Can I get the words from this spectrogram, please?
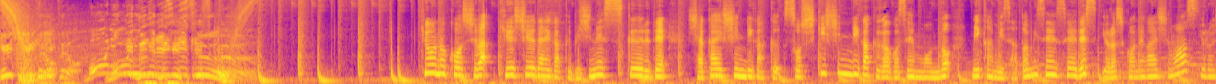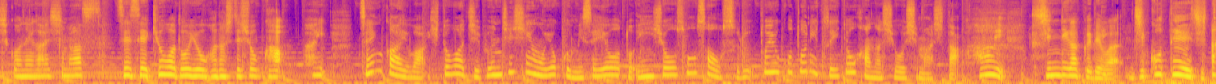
九州大学モーニングビジネススクール。今日の講師は九州大学ビジネススクールで社会心理学、組織心理学がご専門の三上里美先生です。よろしくお願いします。よろしくお願いします。先生、今日はどういうお話でしょうか？はい。前回は人は自分自身をよく見せようと印象操作をするということについてお話をしました。はい。心理学では自己提示と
